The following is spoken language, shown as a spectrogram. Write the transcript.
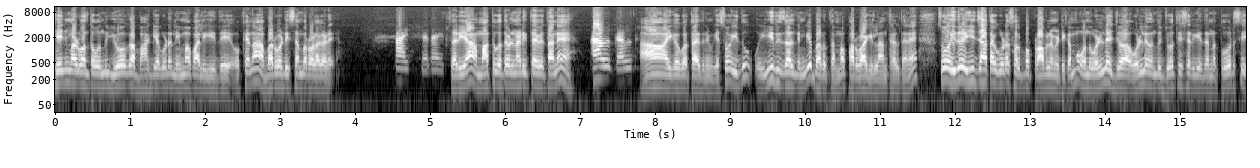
ಚೇಂಜ್ ಮಾಡುವಂತ ಒಂದು ಯೋಗ ಭಾಗ್ಯ ಕೂಡ ನಿಮ್ಮ ಪಾಲಿಗೆ ಇದೆ ಓಕೆನಾ ಬರುವ ಡಿಸೆಂಬರ್ ಒಳಗಡೆ. ಆಯ್ತು ಸರ್ ಆಯ್ತು ಸರಿಯಾ? ಮಾತುಕತೆಗಳು ನಡೀತಾ ಇವೆ ತಾನೇ? ಹಾಂ ಈಗ ಗೊತ್ತಾಯ್ತು ನಿಮಗೆ. ಸೊ ಇದು ಈ ರಿಸಲ್ಟ್ ನಿಮಗೆ ಬರುತ್ತಮ್ಮ ಪರವಾಗಿಲ್ಲ ಅಂತ ಹೇಳ್ತೇನೆ. ಸೊ ಇದರ ಈ ಜಾತಕ ಕೂಡ ಸ್ವಲ್ಪ ಪ್ರಾಬ್ಲಮೆಟಿಕ್ ಅಮ್ಮ. ಒಂದು ಒಳ್ಳೆ ಜೋ ಒಳ್ಳೆ ಒಂದು ಜ್ಯೋತಿಷರಿಗೆ ಇದನ್ನು ತೋರಿಸಿ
